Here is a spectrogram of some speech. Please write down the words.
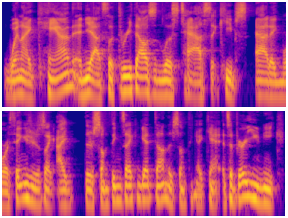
when I can. And yeah, it's the 3000 list task that keeps adding more things. You're just like, I, there's some things I can get done. There's something I can't. It's a very unique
